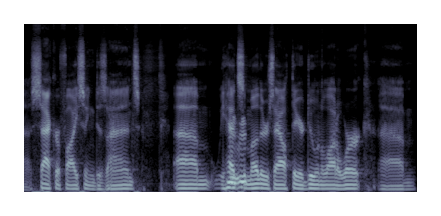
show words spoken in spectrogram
uh, sacrificing designs. Um, we had mm-hmm. some others out there doing a lot of work. Um,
